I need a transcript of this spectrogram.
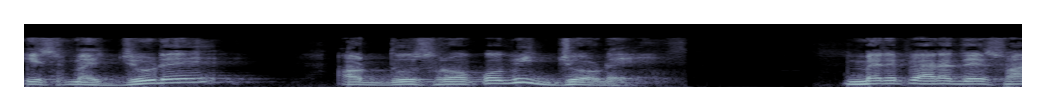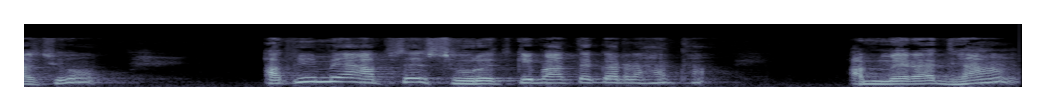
इसमें जुड़े और दूसरों को भी जोड़े। मेरे प्यारे देशवासियों, अभी मैं आपसे सूरज की बातें कर रहा था। अब मेरा ध्यान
